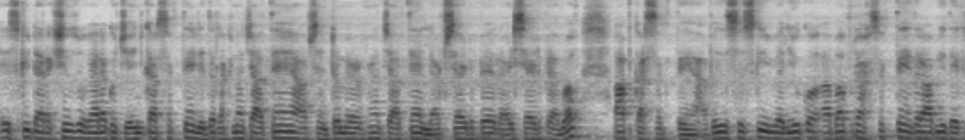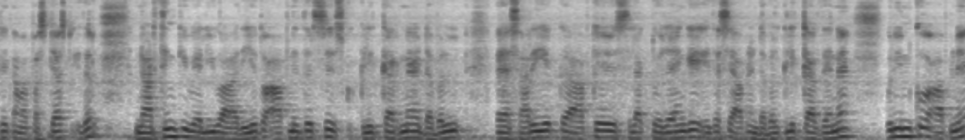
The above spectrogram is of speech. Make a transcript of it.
اس کی ڈائریکشنز وغیرہ کو چینج کر سکتے ہیں جدھر رکھنا چاہتے ہیں۔ آپ سینٹر میں رکھنا چاہتے ہیں لیفٹ سائڈ پہ رائٹ سائڈ پہ ابو آپ کر سکتے ہیں۔ آپ ادھر سے اس کی ویلیو کو ابو رکھ سکتے ہیں۔ ادھر آپ یہ دیکھ رہے ہیں کہ ہمارے پاس جسٹ ادھر نارتھنگ کی ویلیو آ رہی ہے۔ تو آپ نے ادھر سے اس کو کلک کرنا ہے۔ ڈبل ساری ایک آپ کے سلیکٹ ہو جائیں گے۔ ادھر سے آپ نے ڈبل کلک کر دینا ہے۔ اور ان کو آپ نے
